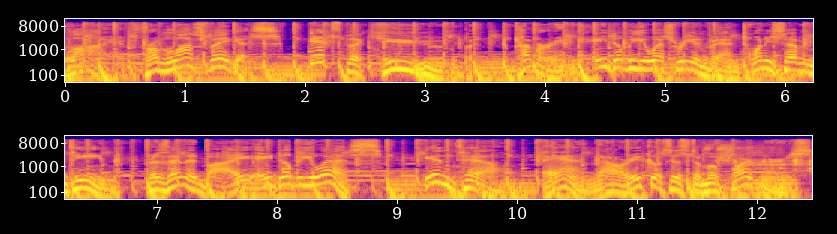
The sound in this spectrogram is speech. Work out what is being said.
Live from Las Vegas, it's theCUBE. Covering AWS reInvent 2017. Presented by AWS, Intel, and our ecosystem of partners.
